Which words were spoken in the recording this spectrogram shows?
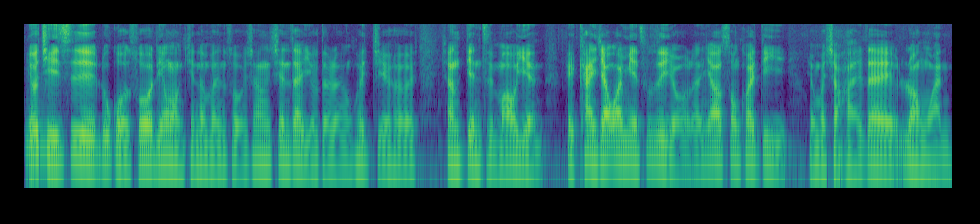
尤其是如果说联网型的门锁，像现在有的人会结合像电子猫眼，可以看一下外面是不是有人要送快递，有没有小孩在乱玩，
